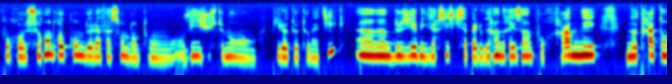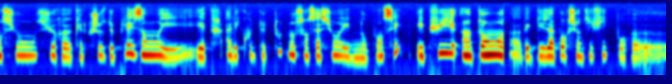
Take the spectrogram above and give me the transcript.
pour se rendre compte de la façon dont on vit justement en pilote automatique. Un, deuxième exercice qui s'appelle le grain de raisin pour ramener notre attention sur euh, quelque chose de plaisant et, être à l'écoute de toutes nos sensations et de nos pensées. Et puis un temps euh, avec des apports scientifiques pour euh,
